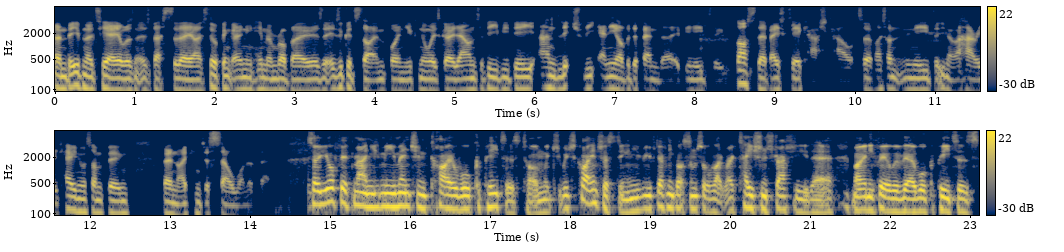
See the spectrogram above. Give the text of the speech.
Um, but even though TA wasn't his best today, I still think owning him and Robbo is, is a good starting point. You can always go down to VVD and literally any other defender if you need to. Plus, they're basically a cash cow. So if I suddenly need, you know, a Harry Kane or something, then I can just sell one of them. So your fifth man, you, you mentioned Kyle Walker Peters, Tom, which which is quite interesting, and you've, you've, definitely got some sort of like rotation strategy there. My only fear with uh, Walker Peters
